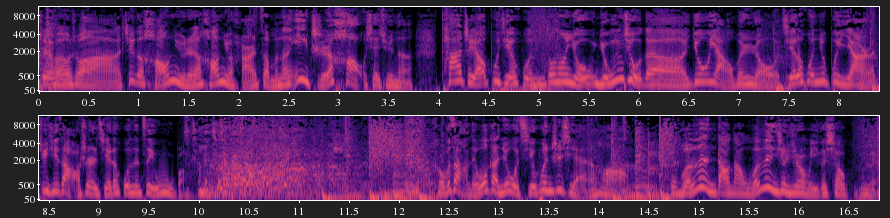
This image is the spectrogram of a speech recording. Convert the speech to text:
这位朋友说啊，这个好女人、好女孩怎么能一直好下去呢？她只要不结婚，都能有永久的优雅温柔；结了婚就不一样了。具体咋回事？结了婚的自己悟吧。可不咋的，我感觉我结婚之前哈，我稳稳当当、稳稳静静，我一个小姑娘。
